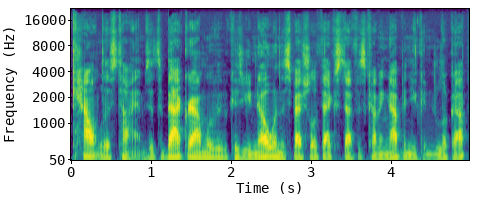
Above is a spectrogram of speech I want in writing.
countless times. It's a background movie because you know when the special effects stuff is coming up and you can look up.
